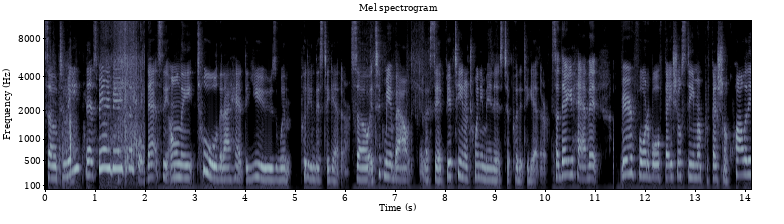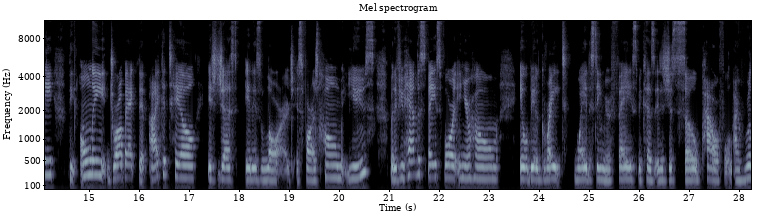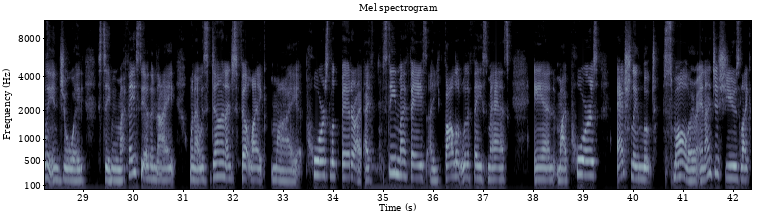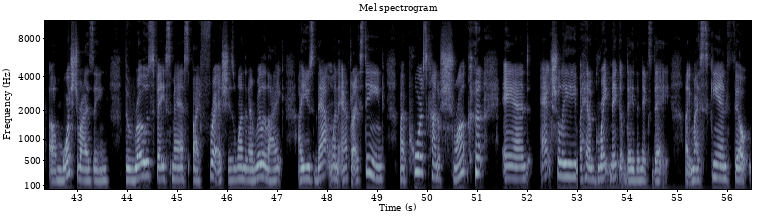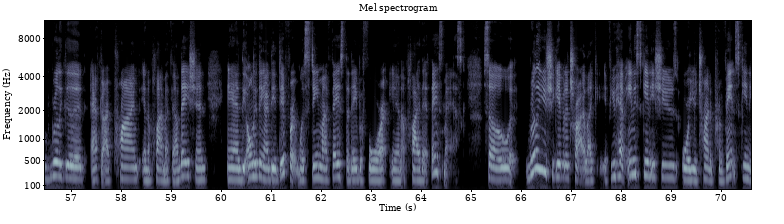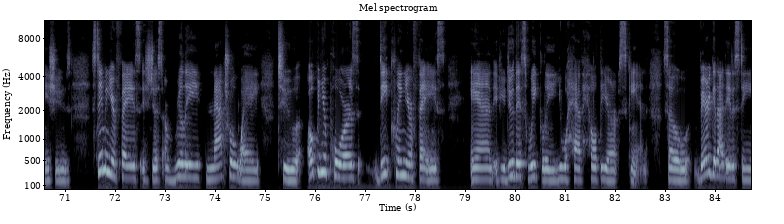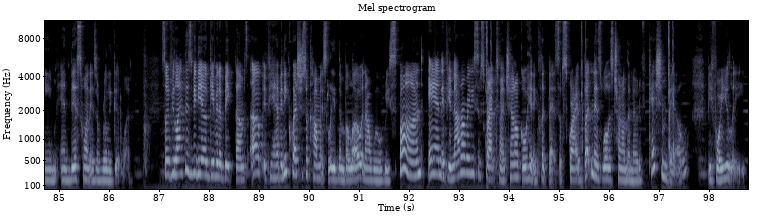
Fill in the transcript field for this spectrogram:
So to me, that's very, very simple. That's the only tool that I had to use when putting this together. So it took me about, as I said, 15 or 20 minutes to put it together. So there you have it. Very affordable facial steamer, professional quality. The only drawback that I could tell is just it is large as far as home use. But if you have the space for it in your home, it will be a great way to steam your face because it is just so powerful. I really enjoyed steaming my face the other night. When I was done, I just felt like my pores looked better. I, I steamed my face. I followed with a face mask and my pores actually looked smaller and I just used like a moisturizing the rose face mask by fresh is one that I really like. I used that one after I steamed. My pores kind of shrunk and actually I had a great makeup day the next day like my skin felt really good after I primed and applied my foundation and the only thing I did different was steam my face the day before and apply that face mask so really you should give it a try. Like if you have any skin issues or you're trying to prevent skin issues, steaming your face is just a really natural way to open your pores, deep clean your face, and if you do this weekly, you will have healthier skin. So very good idea to steam, and this one is a really good one. So if you like this video, give it a big thumbs up. If you have any questions or comments, leave them below and I will respond. And if you're not already subscribed to my channel, go ahead and click that subscribe button as well as turn on the notification bell before you leave.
